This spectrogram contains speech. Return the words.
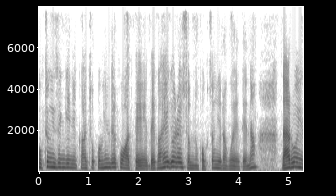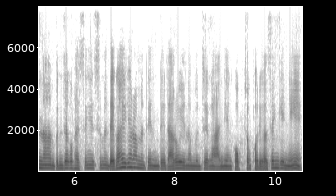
걱정이 생기니까 조금 힘들 것 같아. 내가 해결할 수 없는 걱정이라고 해야 되나? 나로 인한 문제가 발생했으면 내가 해결하면 되는데 나로 인한 문제가 아닌 걱정거리가 생기니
